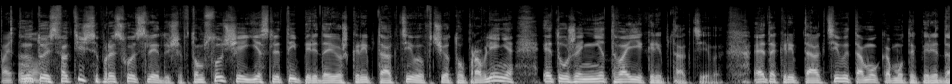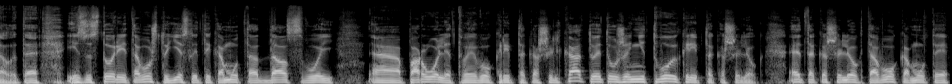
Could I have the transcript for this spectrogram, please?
Поэтому... Ну, то есть фактически происходит следующее. В том случае, если ты передаешь криптоактивы в чье-то управление, это уже не твои криптоактивы. Это криптоактивы тому, кому ты передал. Это из истории того, что если ты кому-то отдал свой э, пароль от твоего криптокошелька, то это уже не твой криптокошелек. Это кошелек того, кому ты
